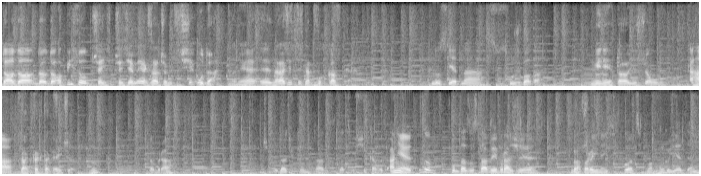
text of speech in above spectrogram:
Do, do, do, do opisu przejdziemy, jak zobaczymy, czy ci się uda. No nie? Y, Na razie jesteś na dwóch kostkach. Plus jedna służbowa. Nie, nie, to już ją... Aha, Tak, tak, tak. Mhm. dobra. Wydać punta za coś ciekawego. A nie, no, punta zostawię w razie Dobrze. awaryjnej sytuacji, bo mam Mhm. tylko jeden.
